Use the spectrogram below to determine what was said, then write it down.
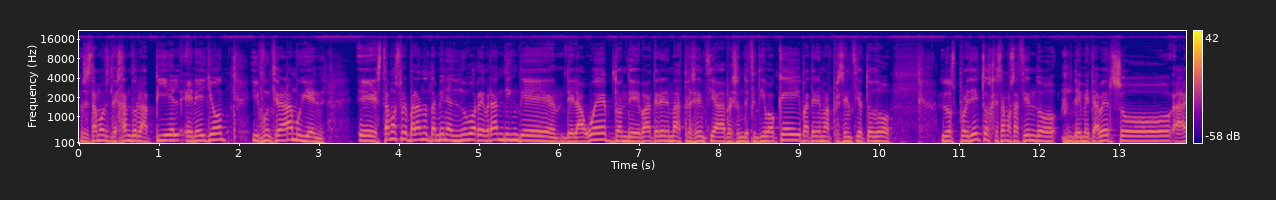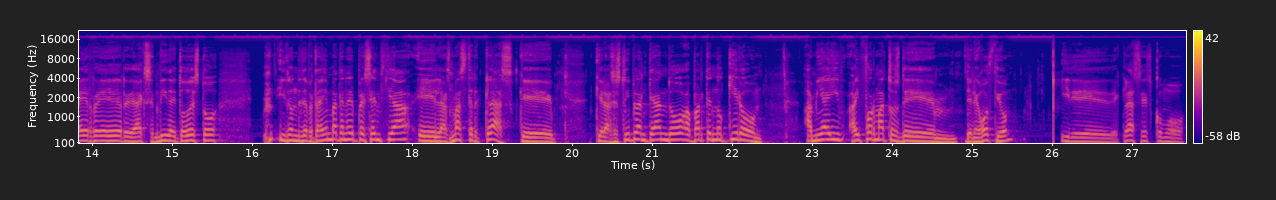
nos estamos dejando la piel en ello y funcionará muy bien. Eh, estamos preparando también el nuevo rebranding de, la web, donde va a tener más presencia versión definitiva OK, va a tener más presencia todos los proyectos que estamos haciendo de metaverso, AR, realidad extendida y todo esto y donde también va a tener presencia eh, las masterclass, que, que, las estoy planteando. Aparte, no quiero. A mí hay, hay formatos de, de negocio y de, de, clases como,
